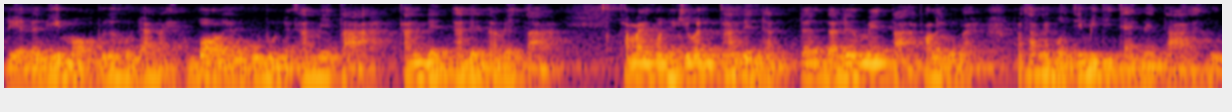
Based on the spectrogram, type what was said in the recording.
เหรียญอันนี้เหมาะกับพุทธคุณด้านไหนผมบอกเลยหลวงปู่บุญเนี่ยท่านเมตตาท่านเด่นท่านเด่นด้านเมตตาทำไมคนถึงคิดว่าท่านเด่นท่านด้านเรื่องเมตตาเพราะอะไรรู้ไหมเพราะท่านเป็นคนที่มีจิตใจเมตตาเลยคุณ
